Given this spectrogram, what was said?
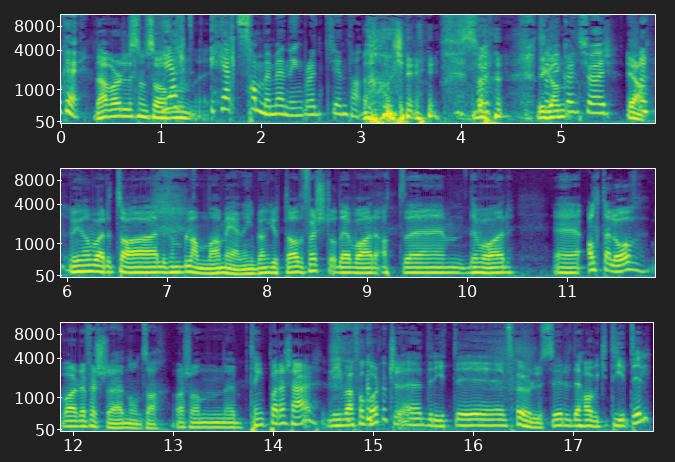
Ok, Der var det liksom sånn helt, helt samme mening blant jentene. Ok. Så, så vi kan kjøre. Ja, vi kan bare ta liksom blanda mening blant gutta det først, og det var at eh, det var eh, Alt er lov, var det første noen sa. Det var sånn, Tenk på deg sjæl, livet er for kort, eh, drit i følelser, det har vi ikke tid til.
